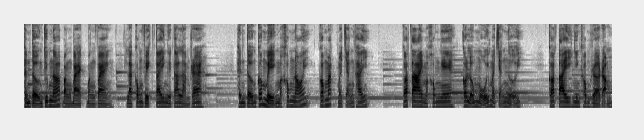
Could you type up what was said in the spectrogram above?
Hình tượng chúng nó bằng bạc, bằng vàng là công việc tay người ta làm ra. Hình tượng có miệng mà không nói, có mắt mà chẳng thấy, có tai mà không nghe, có lỗ mũi mà chẳng ngửi, có tay nhưng không rờ rẫm,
